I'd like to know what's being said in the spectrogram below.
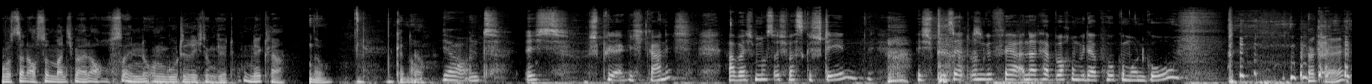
wo es dann auch so manchmal auch so in eine ungute Richtung geht. Nee, klar. No. Genau. Ja. Ja, und ich spiele eigentlich gar nicht. Aber ich muss euch was gestehen. Ich spiele seit ungefähr anderthalb Wochen wieder Pokémon Go. Okay.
